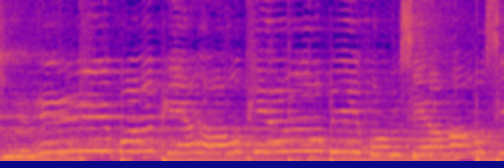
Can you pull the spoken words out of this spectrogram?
雪花飘飘北风萧萧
